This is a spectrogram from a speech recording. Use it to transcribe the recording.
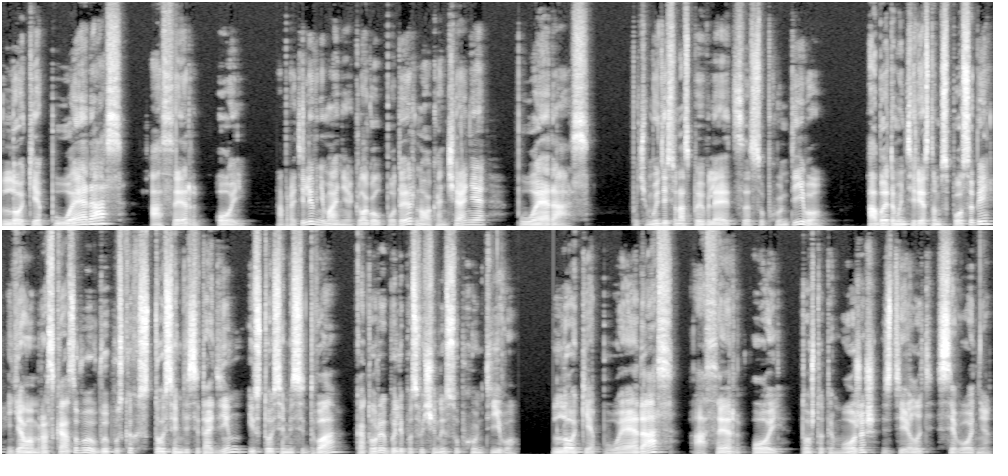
«lo que puedas hacer hoy». Обратили внимание, глагол poder, но окончание puedas. Почему здесь у нас появляется субхунтиво? Об этом интересном способе я вам рассказываю в выпусках 171 и 172, которые были посвящены субхунтиву. Lo que puedas hacer hoy. То, что ты можешь сделать сегодня.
